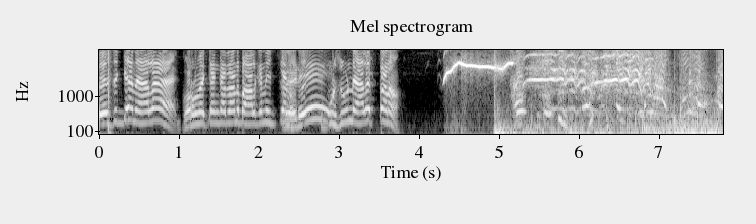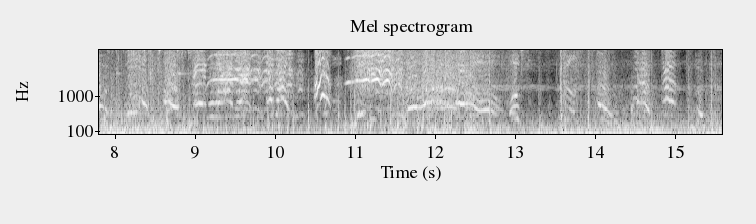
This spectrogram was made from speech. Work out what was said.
బేసిక్గా నేల. గుర్రం ఎక్కాం కదా అని బాల్కనీ ఇచ్చాను. ఇప్పుడు చూడు నేల ఇస్తాను Oh!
